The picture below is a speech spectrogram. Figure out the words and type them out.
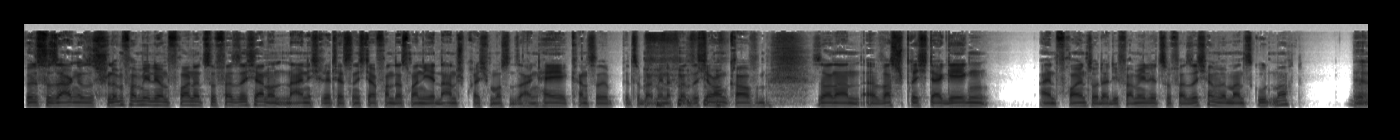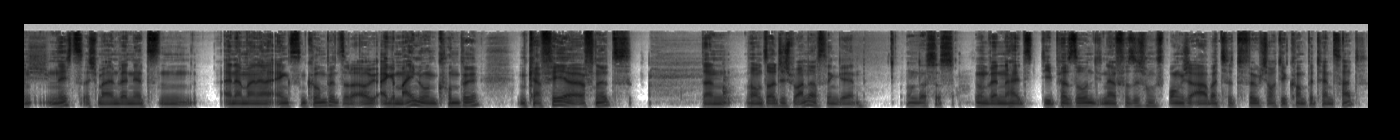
würdest du sagen, ist es schlimm, Familie und Freunde zu versichern? Und nein, ich rede jetzt nicht davon, dass man jeden ansprechen muss und sagen, hey, kannst du bitte bei mir eine Versicherung kaufen? Sondern äh, was spricht dagegen, einen Freund oder die Familie zu versichern, wenn man es gut macht? Ja, nichts. Ich meine, wenn jetzt ein, einer meiner engsten Kumpels oder allgemein nur ein Kumpel ein Café eröffnet, dann warum sollte ich woanders hingehen? Und das ist so. Und wenn halt die Person, die in der Versicherungsbranche arbeitet, wirklich auch die Kompetenz hat,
